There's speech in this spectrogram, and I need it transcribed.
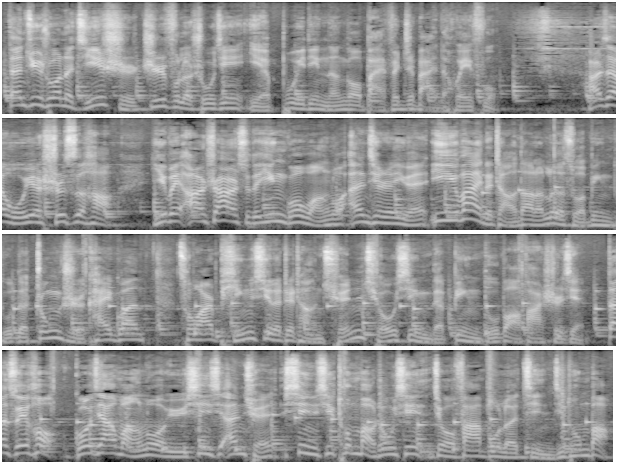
但据说呢，即使支付了赎金，也不一定能够百分之百的恢复。而在五月十四号，一位二十二岁的英国网络安全人员意外地找到了勒索病毒的终止开关，从而平息了这场全球性的病毒爆发事件。但随后，国家网络与信息安全信息通报中心就发布了紧急通报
